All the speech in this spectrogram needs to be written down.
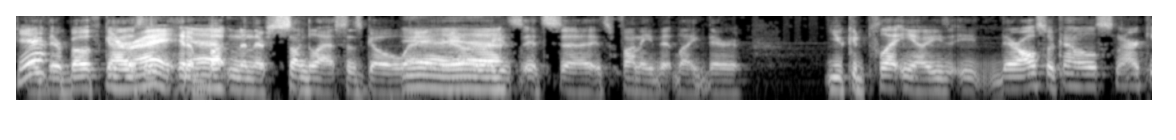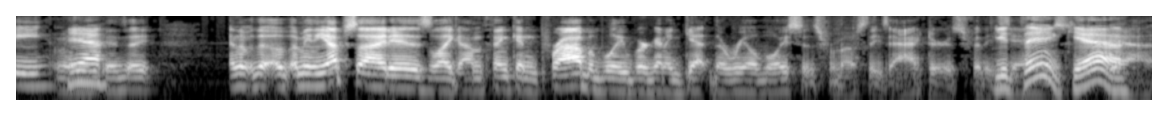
Yeah, like they're both guys you're that hit yeah. a button and their sunglasses go away. Yeah, you know? yeah. Like it's it's, uh, it's funny that like they're you could play. You know, they're also kind of a little snarky. I mean, Yeah. And the, the, I mean, the upside is like I'm thinking probably we're going to get the real voices for most of these actors for these. You'd games. think, yeah. Yeah.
